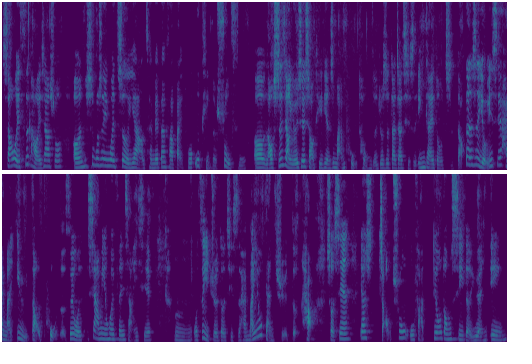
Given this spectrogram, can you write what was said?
稍微思考一下，说，嗯，是不是因为这样才没办法摆脱物品的束缚？呃，老实讲，有一些小提点是蛮普通的，就是大家其实应该都知道，但是有一些还蛮一语道破的，所以我下面会分享一些，嗯，我自己觉得其实还蛮有感觉的。好，首先要找出无法丢东西的原因，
